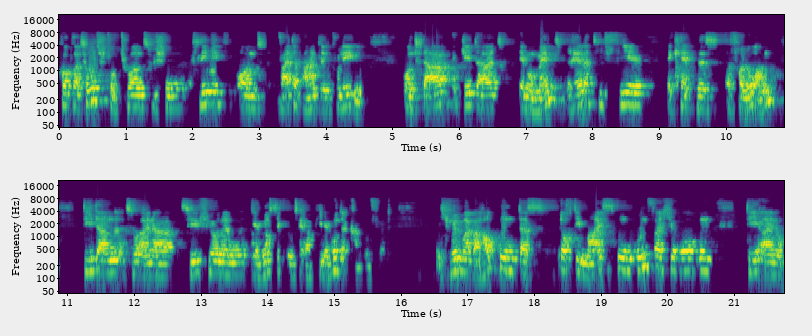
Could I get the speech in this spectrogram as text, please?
Kooperationsstrukturen zwischen Klinik und weiter behandelnden Kollegen. Und da geht halt im Moment relativ viel Erkenntnis verloren, die dann zu einer zielführenden Diagnostik und Therapie der Grunderkrankung führt. Ich würde mal behaupten, dass doch die meisten Unfallchirurgen, die eine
